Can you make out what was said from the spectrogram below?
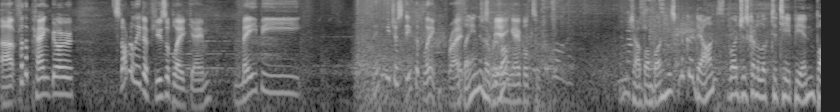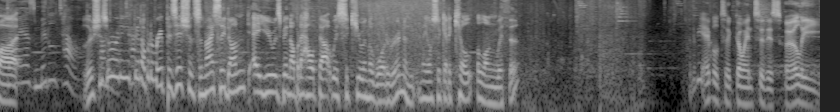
Uh, for the Pango, it's not really a diffuser blade game. Maybe Maybe you just need the blink, right? Lane in just the river? being able to. Job Bonbon, he's going to go down. Roger's going to look to TP in, but Lucia's already been able to reposition, so nicely done. AU has been able to help out with securing the water rune, and they also get a kill along with it. Going to be able to go into this early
